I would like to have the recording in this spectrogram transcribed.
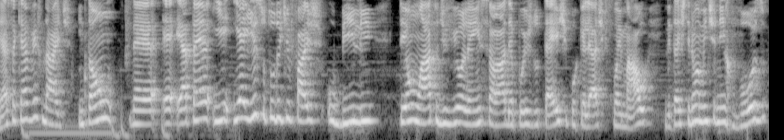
Essa que é a verdade. Então, é, é, é até. E, e é isso tudo que faz o Billy ter um ato de violência lá depois do teste, porque ele acha que foi mal, ele tá extremamente nervoso.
